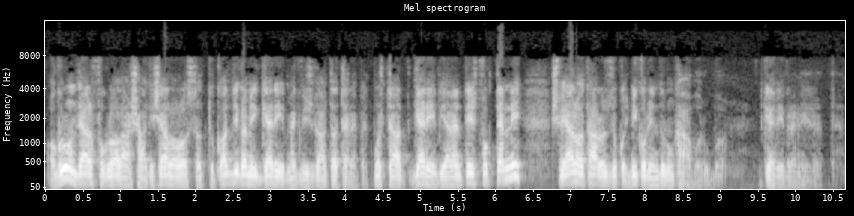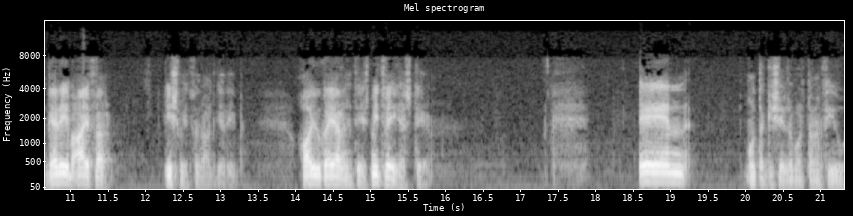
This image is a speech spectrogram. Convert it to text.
A grund elfoglalását is elhalasztottuk addig, amíg Geréb megvizsgálta a terepet. Most tehát Geréb jelentést fog tenni, és mi elhatározzuk, hogy mikor indulunk háborúba. Gerébre nézett. Geréb, állj fel! Ismét felállt Geréb. Halljuk a jelentést. Mit végeztél? Én, mondta kis a fiú,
